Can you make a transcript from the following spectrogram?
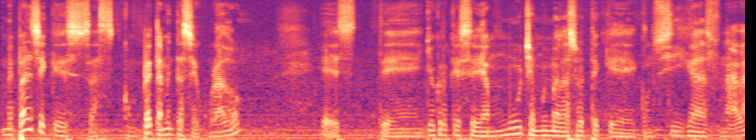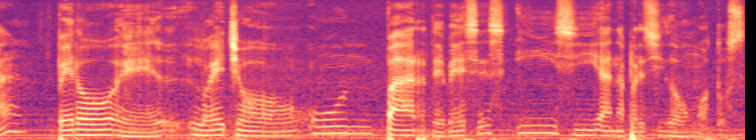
me parece que es completamente asegurado. Este, yo creo que sería mucha, muy mala suerte que consigas nada. Pero eh, lo he hecho un par de veces y si han aparecido motos.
